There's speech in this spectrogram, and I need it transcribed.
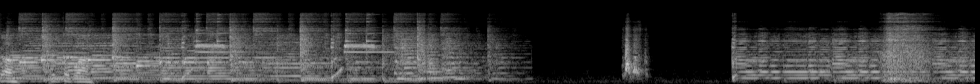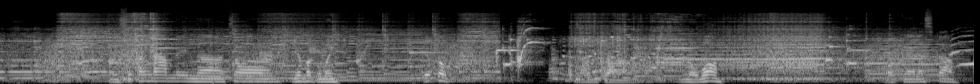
Rồi. Tiếp tục vào. Mình sẽ tăng đam lên uh, cho nhân vật của mình. Tiếp tục. Làm quả nổ bom. Ok, let's go.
